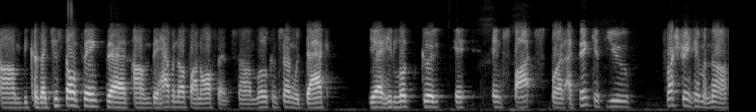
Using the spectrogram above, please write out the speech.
um, because I just don't think that um, they have enough on offense. I'm a little concerned with Dak. Yeah, he looked good in, in spots, but I think if you frustrate him enough,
